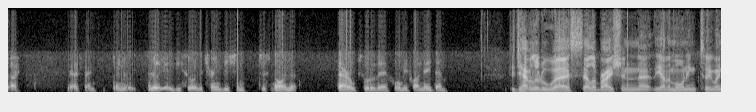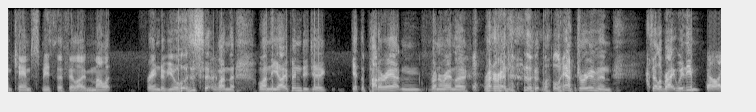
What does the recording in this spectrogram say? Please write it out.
So, yeah, it's been been really, really easy sort of a transition, just knowing that they're all sort of there for me if I need them. Did you have a little uh, celebration uh, the other morning too when Cam Smith, a fellow mullet friend of yours, won the won the Open? Did you get the putter out and run around the run around the, the lounge room and celebrate with him? No, I,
